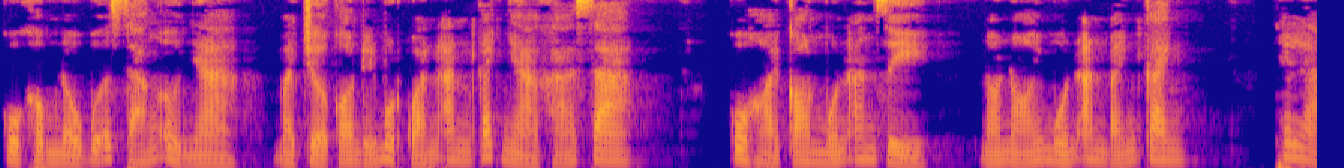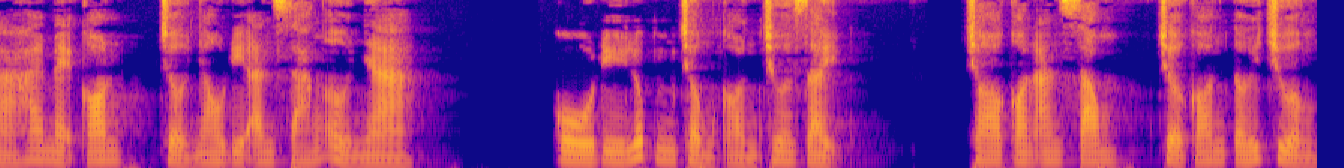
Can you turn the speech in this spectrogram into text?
Cô không nấu bữa sáng ở nhà mà chở con đến một quán ăn cách nhà khá xa. Cô hỏi con muốn ăn gì, nó nói muốn ăn bánh canh. Thế là hai mẹ con chở nhau đi ăn sáng ở nhà. Cô đi lúc chồng còn chưa dậy. Cho con ăn xong, chở con tới trường,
